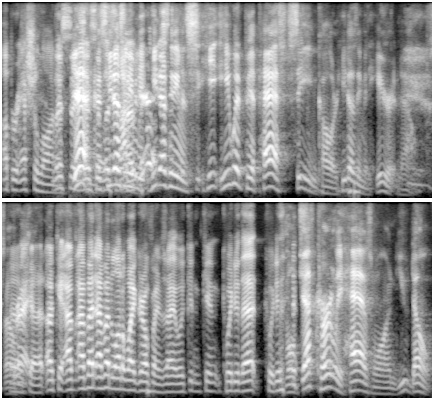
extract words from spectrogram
upper echelon. of- Listen, Yeah, because he doesn't even he doesn't even see he he went past seeing color. He doesn't even hear it now. So Oh Right. god. Okay, I've, I've had I've had a lot of white girlfriends. Right? We can can can we do that? Can we do that? well, Jeff currently has one. You don't.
